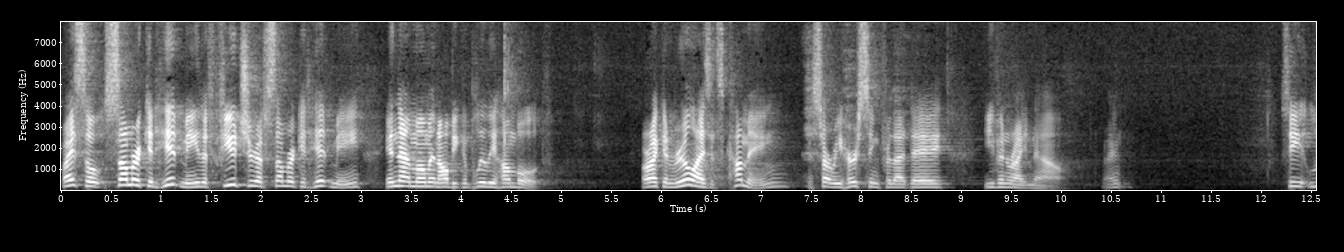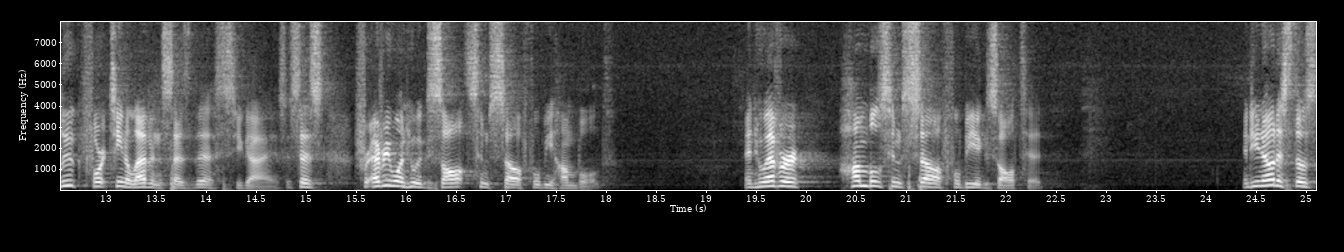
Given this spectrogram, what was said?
Right? So summer could hit me, the future of summer could hit me. In that moment, I'll be completely humbled. Or I can realize it's coming and start rehearsing for that day even right now, right? See, Luke 14 11 says this, you guys. It says, For everyone who exalts himself will be humbled, and whoever humbles himself will be exalted. And you notice those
